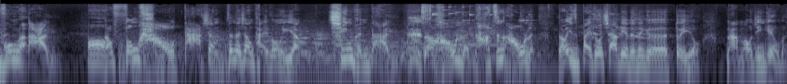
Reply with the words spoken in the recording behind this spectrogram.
盆大雨。”哦，然后风好大，像真的像台风一样，倾盆大雨，然后好冷啊，真的好冷，然后一直拜托下面的那个队友拿毛巾给我们。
